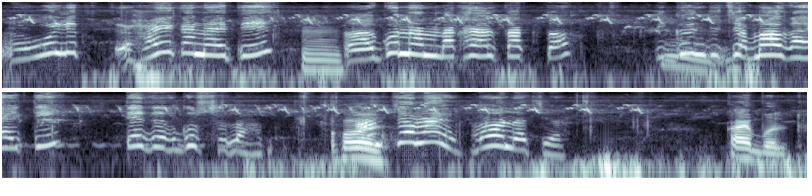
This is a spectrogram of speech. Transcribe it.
ओलीत आहे का नाही ती? हम्म. गुणांना खायला टाकतं. ती गंजीच्या माग आहे ती. त्याच्यात घुसला होय. आमच्या नाही मोहनाच्या काय बोलतो?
